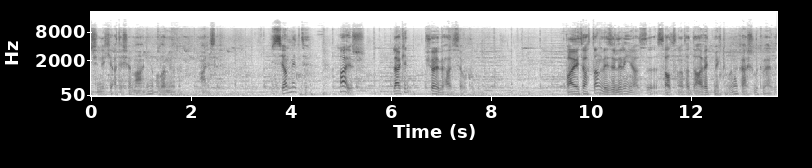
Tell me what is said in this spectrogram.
içindeki ateşe mani olamıyordu maalesef. İsyan mı etti? Hayır. Lakin şöyle bir hadise vuku buldu. Payitahttan vezirlerin yazdığı saltanata davet mektubuna karşılık verdi.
